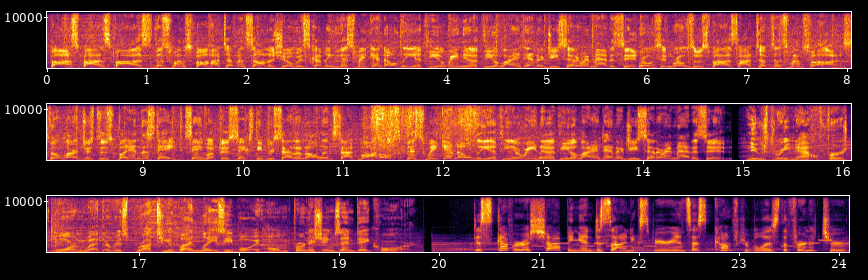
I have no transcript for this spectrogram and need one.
Spa, spas, spas. The Swim Spa Hot Tub and Sauna Show is coming this weekend only at the arena at the Alliant Energy Center in Madison. Rose and Roseau Spas, Hot Tubs, and Swim Spas. The largest display in the state. Save up to 60% on all in-stock models. This weekend only at the arena at the Alliant Energy Center in Madison. News 3 Now First Warn Weather is brought to you by La-Z-Boy Home Furnishings and Decor. Discover a shopping and design experience as comfortable as the furniture.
